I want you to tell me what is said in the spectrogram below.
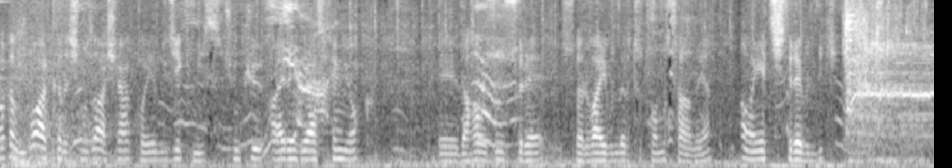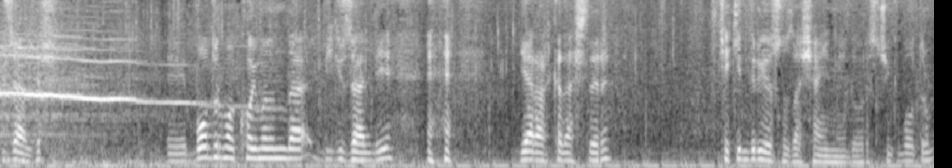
Bakalım bu arkadaşımızı aşağı koyabilecek miyiz? Çünkü Iron Grasp'im yok. Ee, daha uzun süre survival'ları tutmamı sağlayan. Ama yetiştirebildik. Güzeldir. Ee, Bodrum'a koymanın da bir güzelliği. Diğer arkadaşları çekindiriyorsunuz aşağı inmeyi doğrusu. Çünkü Bodrum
